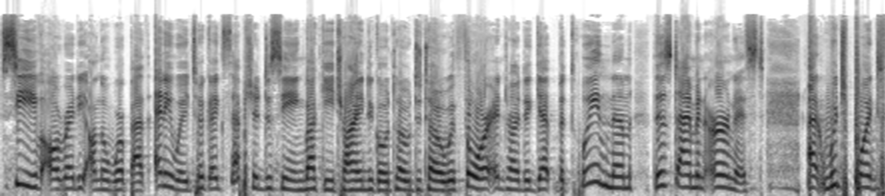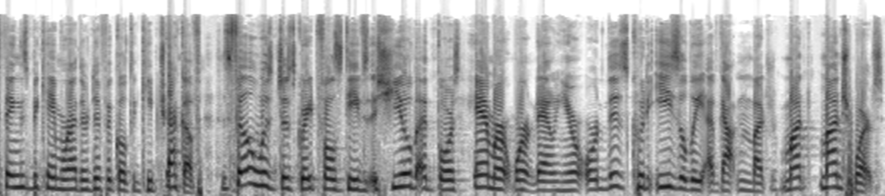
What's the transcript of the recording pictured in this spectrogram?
Steve, already on the warpath anyway, took exception to seeing Bucky trying to go toe to toe with Thor and tried to get between them, this time in earnest. At which point things became rather difficult to keep track of. Phil was just grateful Steve's shield and Thor's hammer weren't down here, or this could easily have gotten much, much, much worse.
